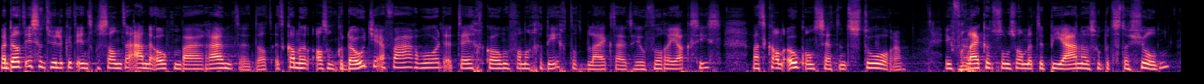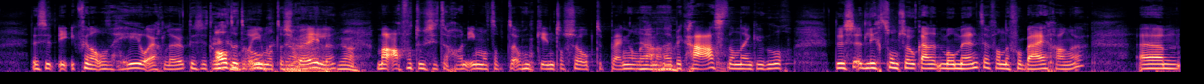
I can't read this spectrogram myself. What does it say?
Maar dat is natuurlijk het interessante aan de openbare ruimte. Dat het kan als een cadeautje ervaren worden, het tegenkomen van een gedicht. Dat blijkt uit heel veel reacties. Maar het kan ook ontzettend storen. Ik vergelijk het soms wel met de piano's op het station. Er zit, ik vind altijd heel erg leuk. Er zit Ik altijd wel iemand te ja. spelen. Ja, Maar af en toe zit er gewoon iemand op de, een kind of zo op te pengelen. En dan heb ik haast. Dan denk ik. Dus het ligt soms ook aan het moment hè, van de voorbijganger. Ehm,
